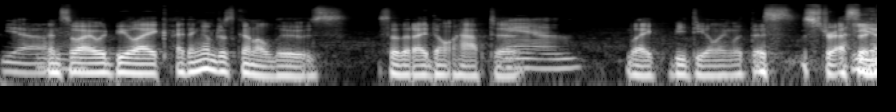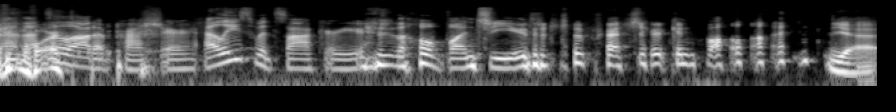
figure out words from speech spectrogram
Yeah. and so I would be like, I think I'm just gonna lose, so that I don't have to Damn. Like be dealing with this stress Yeah, Yeah, anymore. that's a lot of pressure. At least with soccer, you're the whole bunch of you that the pressure can fall on. Yeah.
